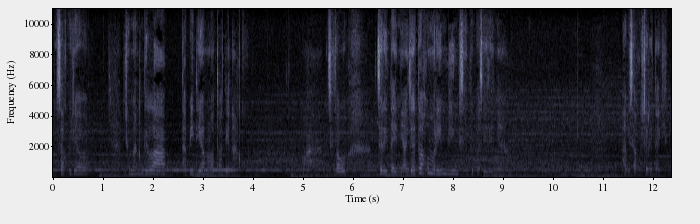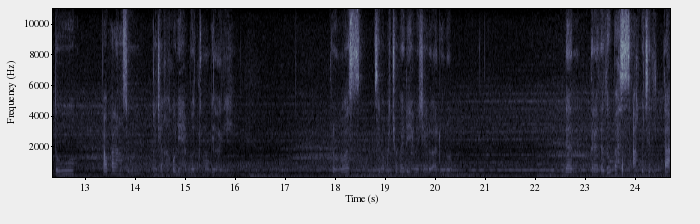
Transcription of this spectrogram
Terus aku jawab cuman gelap tapi dia melototin aku. Wah sih tahu ceritainnya aja tuh aku merinding di situ posisinya habis aku gitu papa langsung ngajak aku deh buat ke mobil lagi. Terus si papa coba deh baca doa dulu. Dan ternyata tuh pas aku cerita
